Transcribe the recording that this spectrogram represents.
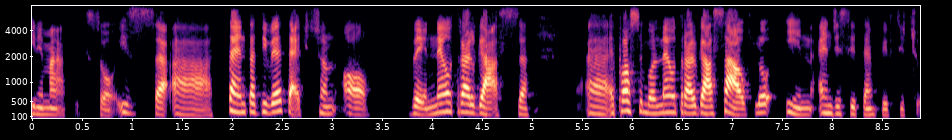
kinematics. So it's a tentative detection of the neutral gas uh, a possible neutral gas outflow in NGC 1052.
